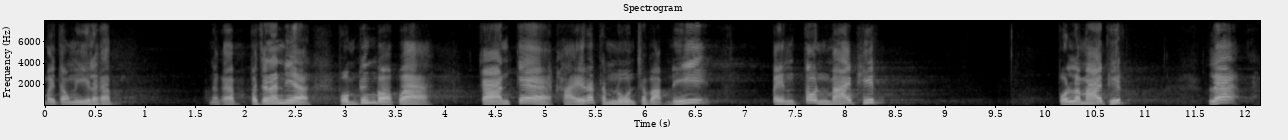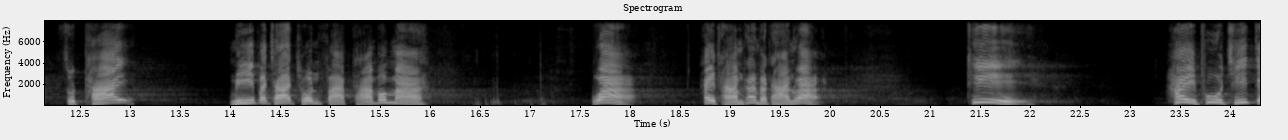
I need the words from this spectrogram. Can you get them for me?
ไม่ต้องมีแล้วครับ นะครับเพราะฉะนั้นเนี่ยผมถึงบอกว่าการแก้ไขรัฐธรรมนูญฉบับนี้ เป็นต้นไม้พิษ ผลไม้พิษ และสุดท้ายมีประชาชนฝากถามผมมา ว่าให้ถามท่านประธานว่า ที่ให้ผู้ชี้แจ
